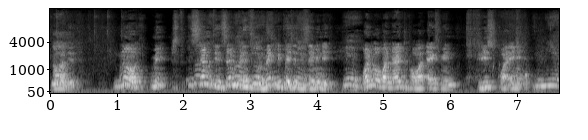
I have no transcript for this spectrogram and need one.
Look Oh. at it. No, me, same thing, same no, principle. yeah, Make the same basis thing, the same, innit? Yeah. 1 over 9 to power x means 3 square, innit? Mm, Yeah.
